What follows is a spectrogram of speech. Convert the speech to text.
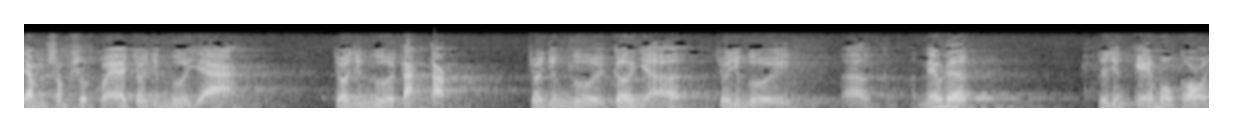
chăm sóc sức khỏe cho những người già cho những người tàn tật cho những người cơ nhở cho những người à, neo đơn cho những kẻ mồ côi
